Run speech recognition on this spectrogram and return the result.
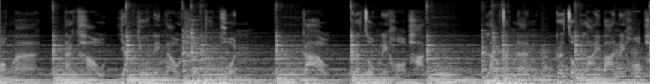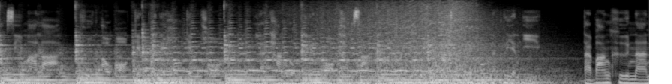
ออกมา แต่เขายังอยู่ในเงาเธอทุกคน 9. กระจกในหอพัก หลังจากนั้นกระจกหลายบานในหอพักสีมาลา ถูกเอาออกเก็บไว้ในห้องเก็บของ และทางโรงเรียนออกคำสั่งให้ไม่ให้กระจกในห้องนักเรียนอีก แต่บางคืนนั้น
